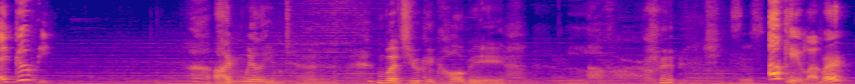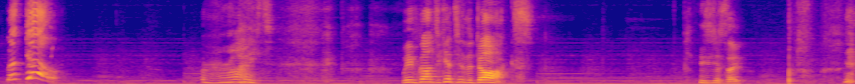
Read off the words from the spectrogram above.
and Goofy. I'm William Turner, but you can call me Lover. Jesus. okay, Lover, let's go! Right. We've got to get to the docks. He's just like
